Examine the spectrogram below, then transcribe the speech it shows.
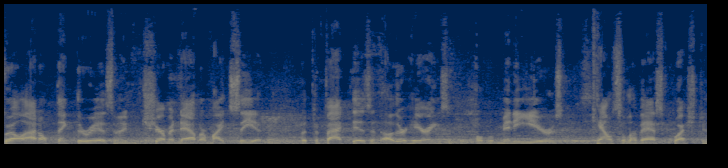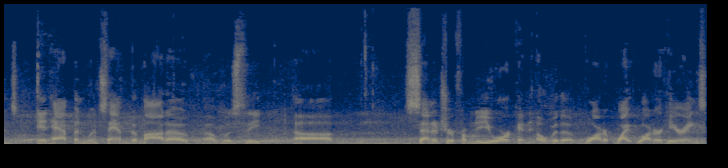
Well, I don't think there is. I mean, Chairman Nadler might see it. But the fact is, in other hearings over many years, counsel have asked questions. It happened when Sam D'Amato uh, was the uh, senator from New York and over the water, Whitewater hearings,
